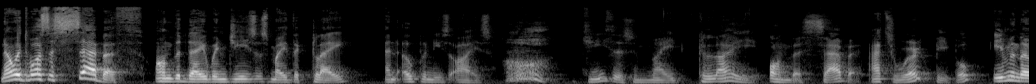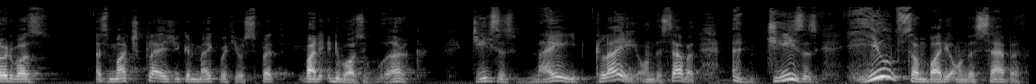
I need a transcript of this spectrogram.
Now it was a Sabbath on the day when Jesus made the clay and opened his eyes. Jesus made clay on the Sabbath. That's work, people. Even though it was as much clay as you can make with your spit, but it was work. Jesus made clay on the Sabbath, and Jesus healed somebody on the Sabbath.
